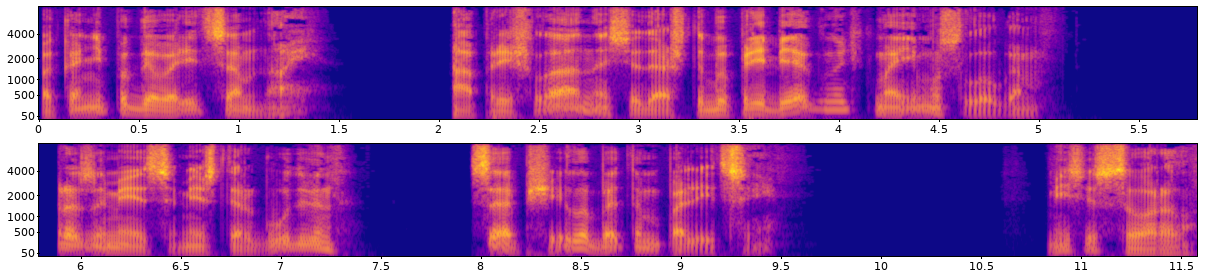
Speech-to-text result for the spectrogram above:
пока не поговорит со мной. А пришла она сюда, чтобы прибегнуть к моим услугам. Разумеется, мистер Гудвин сообщил об этом полиции. Миссис Сорел.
